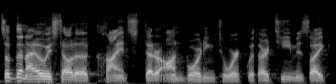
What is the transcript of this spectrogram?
something I always tell to clients that are onboarding to work with our team is like,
